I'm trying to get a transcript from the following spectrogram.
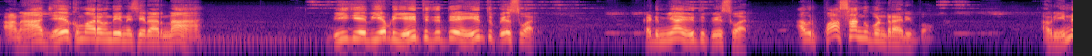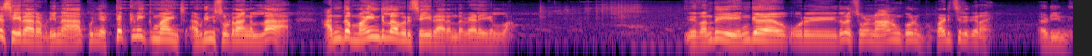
ஆனால் ஜெயக்குமாரை வந்து என்ன செய்கிறாருன்னா பிஜேபியை அப்படி எழுத்துக்கிட்டு எழுத்து பேசுவார். கடுமையாக எடுத்து பேசுவார். அவர் பாசாங்கு பண்ணுறாரு இப்போ. அவர் என்ன செய்கிறார் அப்படின்னா கொஞ்சம் டெக்னிக் மைண்ட் அப்படின்னு சொல்கிறாங்கல்ல அந்த மைண்டில் அவர் செய்கிறார் அந்த வேலைகள்லாம். இது வந்து எங்கள் ஒரு இதில் சொல்ல நானும் கூட படிச்சிருக்கிறேன் அப்படின்னு.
